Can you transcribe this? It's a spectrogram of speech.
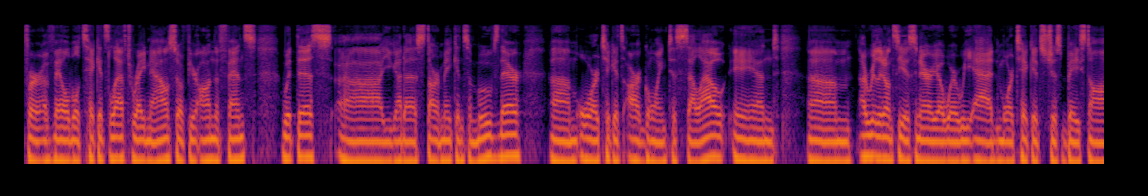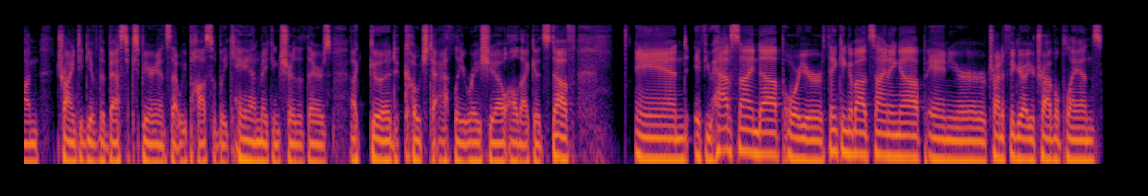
for available tickets left right now. So if you're on the fence with this, uh, you got to start making some moves there, um, or tickets are going to sell out. And um, I really don't see a scenario where we add more tickets just based on trying to give the best experience that we possibly can, making sure that there's a good coach to athlete ratio, all that good stuff. And if you have signed up or you're thinking about signing up and you're trying to figure out your travel plans,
